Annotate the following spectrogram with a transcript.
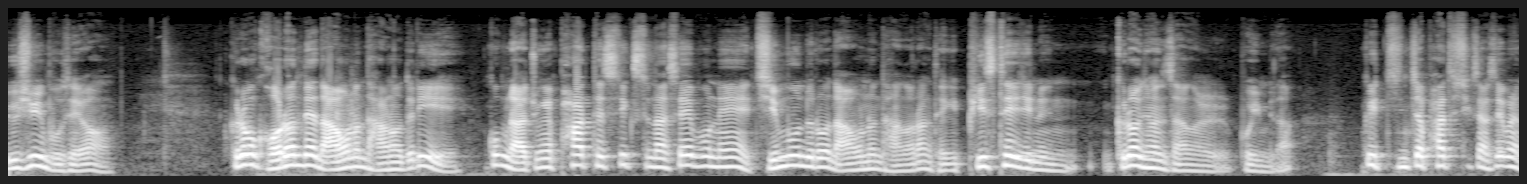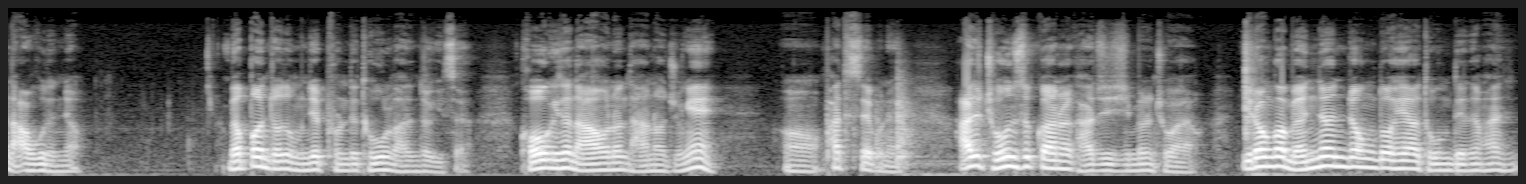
유심히 보세요. 그러면 그런 데 나오는 단어들이 꼭 나중에 파트 6나 7의 지문으로 나오는 단어랑 되게 비슷해지는 그런 현상을 보입니다. 그게 진짜 파트 6나 7에 나오거든요. 몇 번 저도 문제 푸는데 도움을 받은 적이 있어요. 거기서 나오는 단어 중에 어, 파트 7에 아주 좋은 습관을 가지시면 좋아요. 이런 거 몇 년 정도 해야 도움되는 한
